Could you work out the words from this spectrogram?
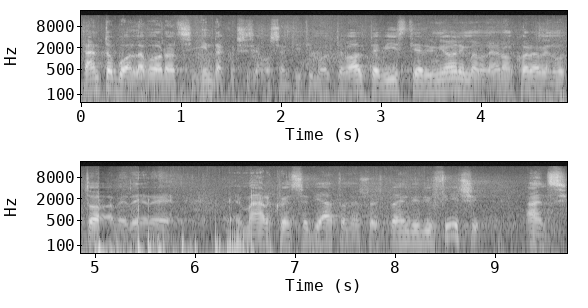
Tanto buon lavoro al sindaco, ci siamo sentiti molte volte, visti a riunioni, ma non ero ancora venuto a vedere eh, Marco insediato nei suoi splendidi uffici, anzi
